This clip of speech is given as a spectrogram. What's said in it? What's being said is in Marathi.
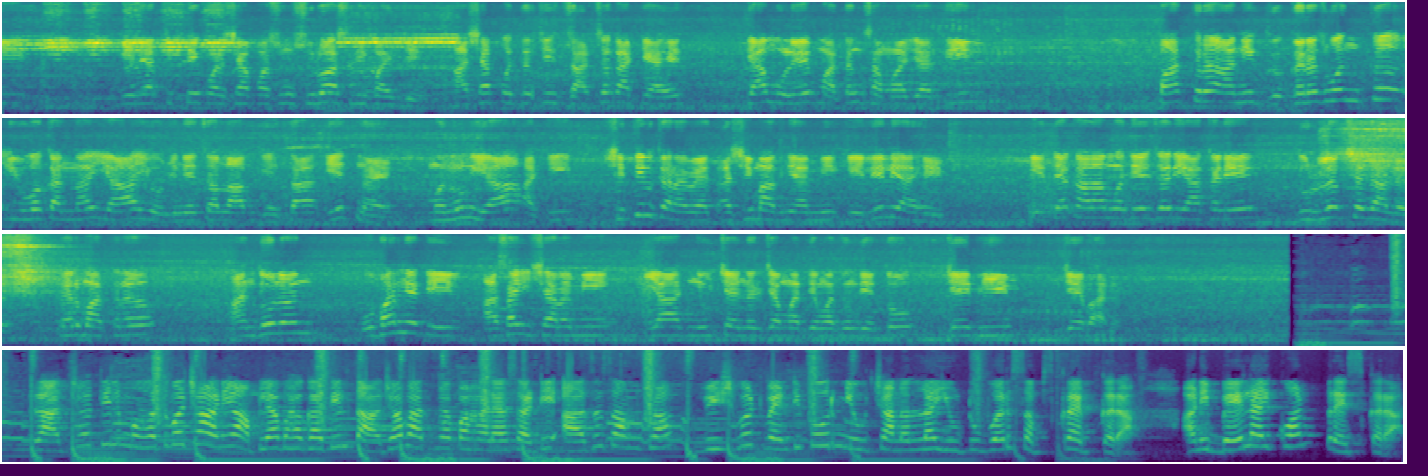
गेल्या कित्येक वर्षापासून सुरू असली पाहिजे. अशा पद्धतीची जाचकाठी आहेत. त्यामुळे मातंग समाजातील पात्र आणि ग गरजवंत युवकांना या योजनेचा लाभ घेता येत नाही. म्हणून या अटी शिथिल कराव्यात अशी मागणी आम्ही केलेली आहे. येत्या काळामध्ये जर याकडे दुर्लक्ष झालं तर मात्र आंदोलन उभारण्यात येईल असा इशारा मी या न्यूज चॅनलच्या माध्यमातून देतो. जय भीम जय भारत. राज्यातील महत्त्वाच्या आणि आपल्या भागातील ताज्या बातम्या पाहण्यासाठी आजच आमच्या विश्व 24 न्यूज चॅनलला यूट्यूबवर सबस्क्राईब करा आणि बेल आयकॉन प्रेस करा.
